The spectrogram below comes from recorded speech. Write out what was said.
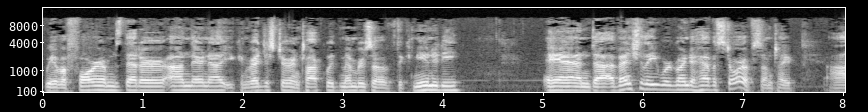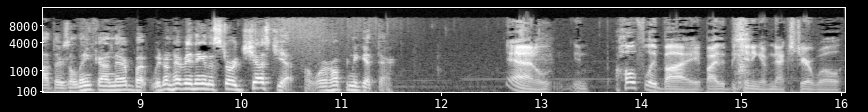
We have a forums that are on there now you can register and talk with members of the community. And uh, eventually, we're going to have a store of some type. Uh, there's a link on there, but we don't have anything in the store just yet, but we're hoping to get there. Yeah, and hopefully by by the beginning of next year, we'll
